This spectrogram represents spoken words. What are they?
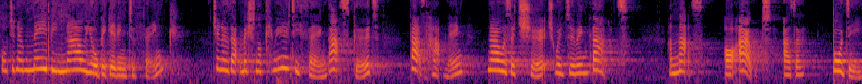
Or, do you know, maybe now you're beginning to think, do you know that missional community thing? That's good. That's happening. Now, as a church, we're doing that. And that's our out as a body.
